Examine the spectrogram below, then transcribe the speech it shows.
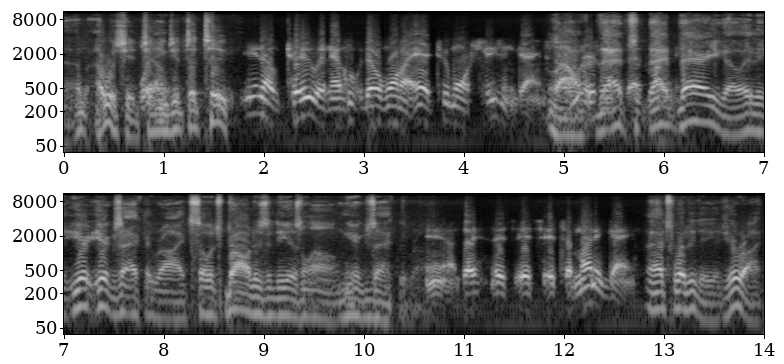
I, I wish you'd change it to two. You know, two, and they'll, they'll want to add two more season games. Well, want that's that that. There you go. You're you're exactly right. So it's broad as it is long. You're exactly right. Yeah, they, it's it's it's a money game. That's what it is. You're right.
